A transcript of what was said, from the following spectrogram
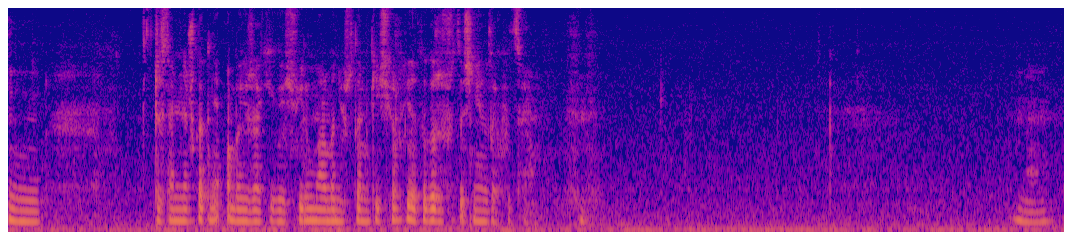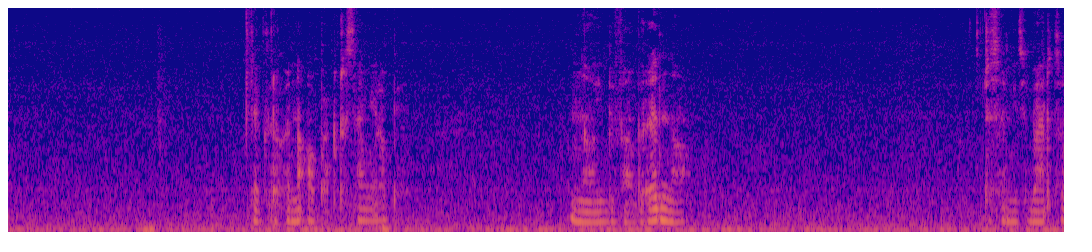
I czasami na przykład nie obejrzę jakiegoś filmu albo nie przeczytam jakiejś książki, dlatego że wszyscy się nią zachwycają. No. tak trochę na opak czasami robię. No i bywam wredno. Czasami za bardzo.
